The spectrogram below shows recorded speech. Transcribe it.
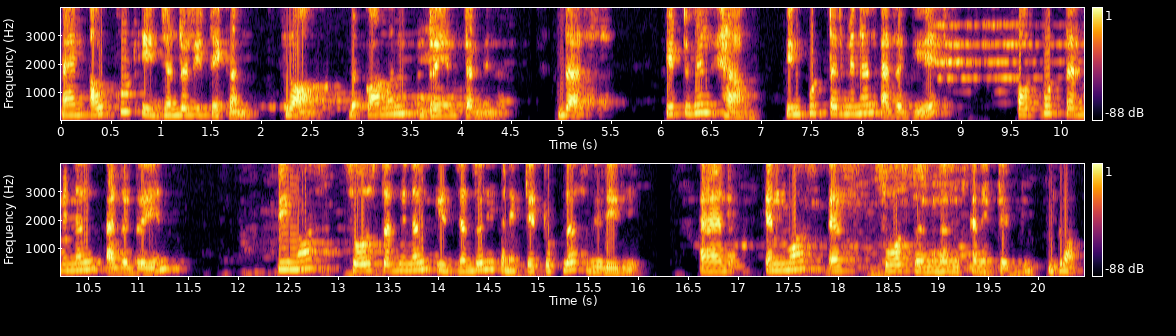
And output is generally taken from the common drain terminal. Thus, it will have input terminal as a gate, output terminal as a drain PMOS source terminal is generally connected to plus VDD and NMOS as source terminal is connected to ground.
